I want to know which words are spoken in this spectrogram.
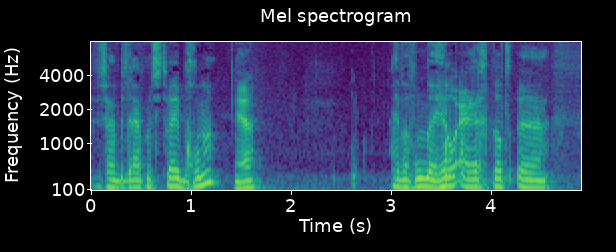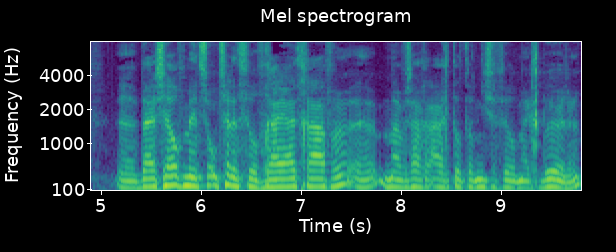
we zijn het bedrijf met z'n twee begonnen. Ja. En we vonden heel erg dat wij zelf mensen ontzettend veel vrijheid gaven. maar we zagen eigenlijk dat er niet zoveel mee gebeurde.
